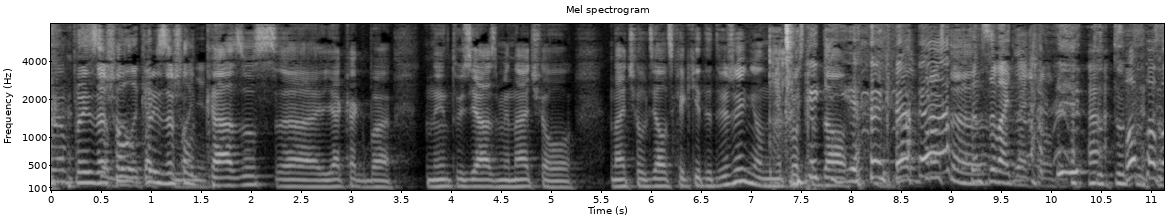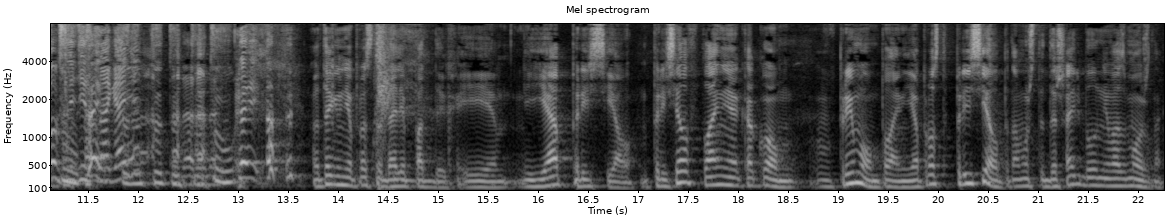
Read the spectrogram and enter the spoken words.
произошел, произошел казус. э, Я как бы на энтузиазме начал, начал делать какие-то движения. Он мне просто дал... Танцевать начал. Хоп-хоп-хоп, следи за ногами. В итоге мне просто дали поддых. И я присел. Присел в плане каком? В прямом плане. Я просто присел, потому что дышать было невозможно.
